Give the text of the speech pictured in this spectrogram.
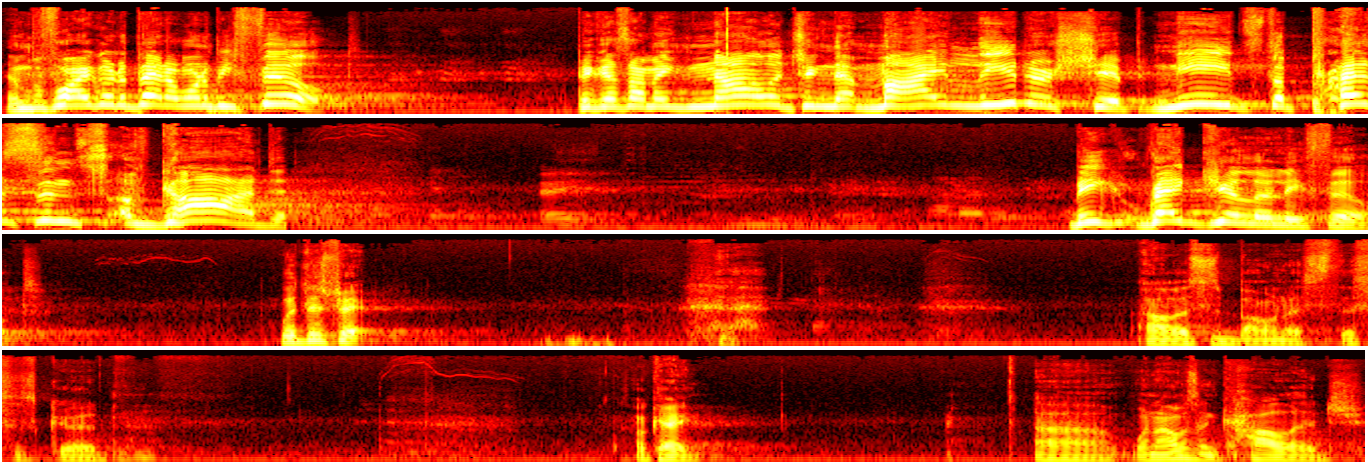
And before I go to bed, I want to be filled. Because I'm acknowledging that my leadership needs the presence of God. Be regularly filled with the Spirit. Oh, this is bonus. This is good. Okay. Uh, when I was in college,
